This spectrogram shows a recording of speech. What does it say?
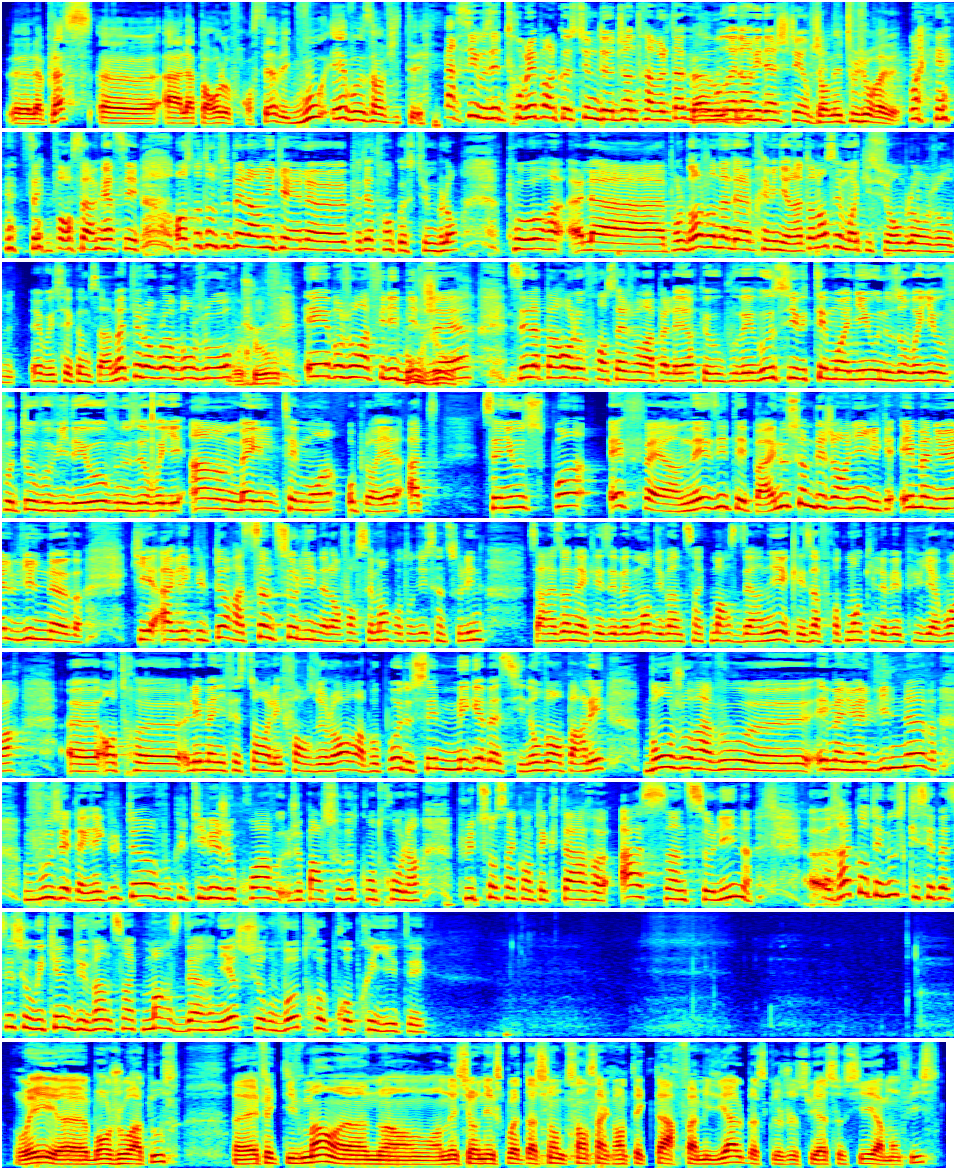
Euh, la place euh, à la parole aux Français avec vous et vos invités. Merci, vous êtes troublé par le costume de John Travolta que bah vous mourrez d'envie d'acheter. En J'en ai toujours rêvé. c'est pour ça, merci. On se retrouve tout à l'heure, Mickaël, euh, peut-être en costume blanc, pour, la, pour le grand journal de l'après-midi. En attendant, c'est moi qui suis en blanc aujourd'hui. Et eh oui, c'est comme ça. Mathieu Langlois, bonjour. Bonjour. Et bonjour à Philippe Bilger. C'est la parole aux Français. Je vous rappelle d'ailleurs que vous pouvez vous aussi témoigner ou nous envoyer vos photos, vos vidéos. Vous nous envoyez un mail témoin au pluriel at cnews.fr. N'hésitez pas. Et nous sommes déjà en ligne avec Emmanuel Villeneuve, qui est agriculteur à Sainte-Soline. Alors forcément, quand on dit Sainte-Soline, ça résonne avec les événements du 25 mars dernier, avec les affrontements qu'il avait pu y avoir euh, entre les manifestants et les forces de l'ordre à propos de ces méga-bassines. On va en parler. Bonjour à vous, euh, Emmanuel Villeneuve. Vous êtes agriculteur, vous cultivez, je crois, je parle sous votre contrôle, hein, plus de 150 hectares à Sainte-Soline. Euh, racontez-nous ce qui s'est passé ce week-end du 25 mars dernier sur votre propriété Oui, euh, bonjour à tous. Euh, effectivement, euh, on est sur une exploitation de 150 hectares familiale parce que je suis associé à mon fils.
